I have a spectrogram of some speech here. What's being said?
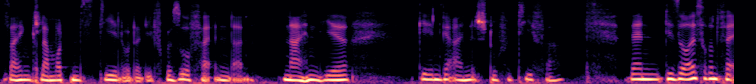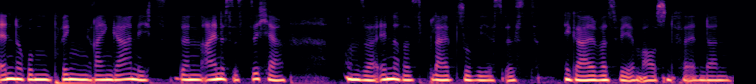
seinen Klamottenstil oder die Frisur verändern. Nein, hier gehen wir eine Stufe tiefer. Denn diese äußeren Veränderungen bringen rein gar nichts. Denn eines ist sicher, unser Inneres bleibt so, wie es ist, egal was wir im Außen verändern.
